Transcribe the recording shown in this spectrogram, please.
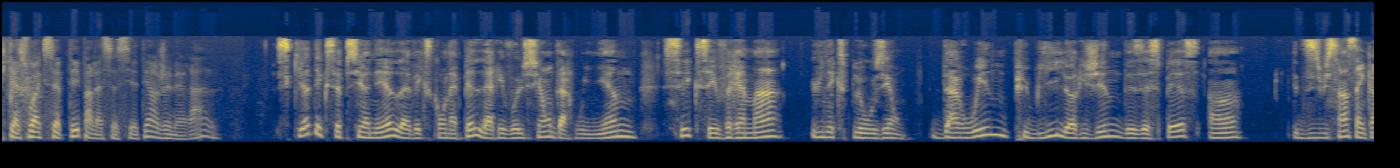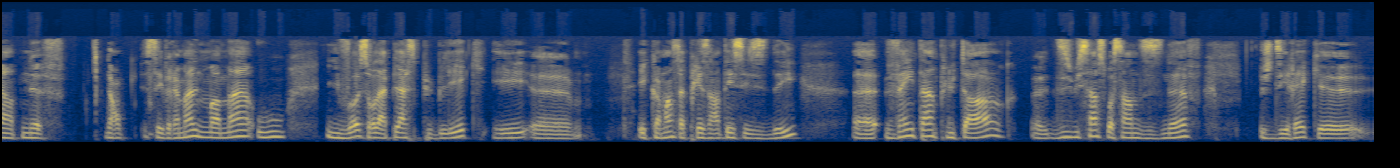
Puis qu'elle soit acceptée par la société en général? Ce qu'il y a d'exceptionnel avec ce qu'on appelle la révolution darwinienne, c'est que c'est vraiment une explosion. Darwin publie L'origine des espèces en 1859. Donc, c'est vraiment le moment où il va sur la place publique et, euh, commence à présenter ses idées. Euh, 20 ans plus tard, 1879, euh, je dirais que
